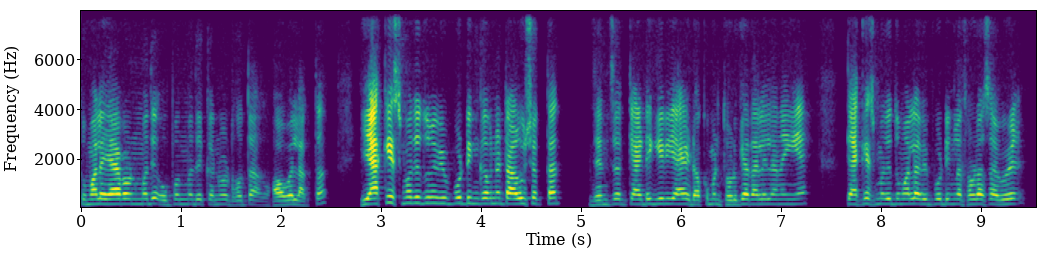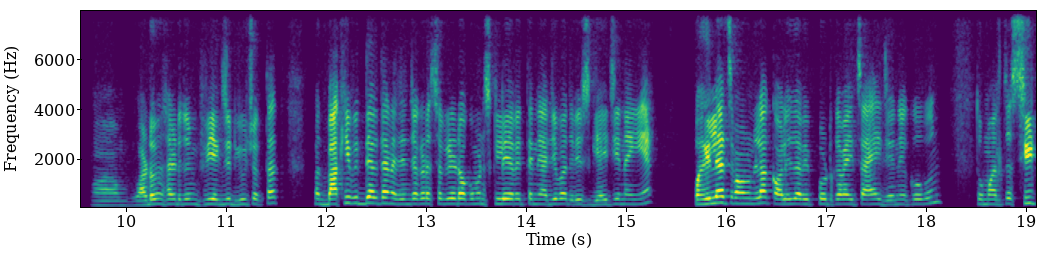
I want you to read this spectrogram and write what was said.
तुम्हाला या राऊंडमध्ये ओपनमध्ये कन्वर्ट होता व्हावं लागतं. या केसमध्ये तुम्ही रिपोर्टिंग करणं टाळू शकतात. ज्यांचं कॅटेगरी आहे डॉक्युमेंट थोडक्यात आलेला नाही आहे त्या केसमध्ये तुम्हाला रिपोर्टिंगला थोडासा वेळ वाढवण्यासाठी तुम्ही फी एक्झिट घेऊ शकतात. पण बाकी विद्यार्थ्यांना ज्यांच्याकडे सगळे डॉक्युमेंट्स क्लिअर आहेत त्यांनी अजिबात रिस्क घ्यायची नाही आहे पहिल्याच राऊंडला कॉलेजला रिपोर्ट करायचा आहे जेणेकरून तुम्हाला सीट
